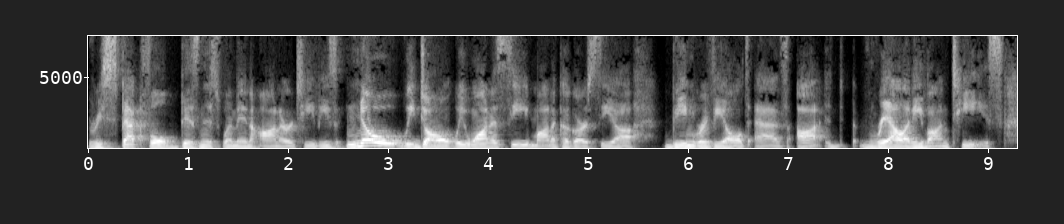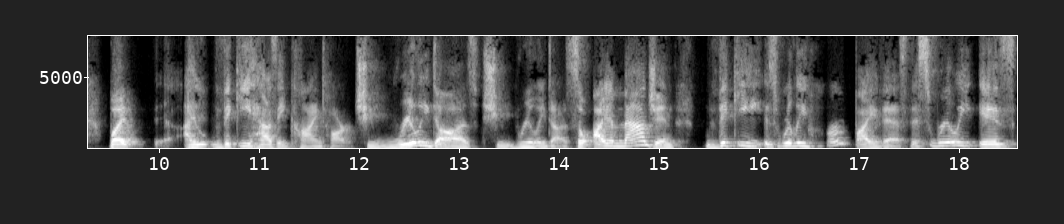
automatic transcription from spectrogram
respectful businesswomen on our TVs? No, we don't. We want to see Monica Garcia being revealed as uh, reality Von Teese. But I, Vicki has a kind heart. She really does. She really does. So I imagine Vicki is really hurt by this. This really is.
